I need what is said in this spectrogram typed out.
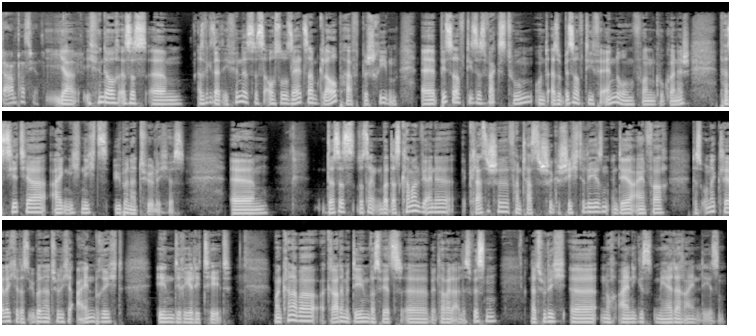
daran passiert. Ja, ich finde auch, es ist, ähm, also wie gesagt, ich finde, es ist auch so seltsam glaubhaft beschrieben. Äh, bis auf dieses Wachstum und also bis auf die Veränderung von Kukonesh passiert ja eigentlich nichts Übernatürliches. Ähm, das ist sozusagen, das kann man wie eine klassische, fantastische Geschichte lesen, in der einfach das Unerklärliche, das Übernatürliche einbricht in die Realität. Man kann aber gerade mit dem, was wir jetzt äh, mittlerweile alles wissen, natürlich äh, noch einiges mehr da reinlesen.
